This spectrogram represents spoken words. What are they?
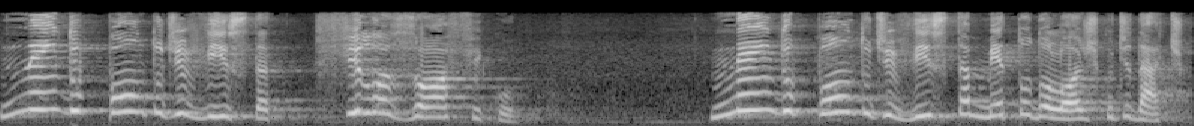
Nem do ponto de vista filosófico, nem do ponto de vista metodológico didático.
